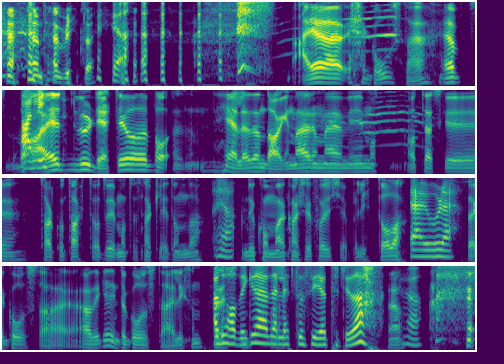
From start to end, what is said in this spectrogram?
det er blitt det. Ja. Nei, jeg, ghosta, jeg. Jeg, var, jeg vurderte jo på, hele den dagen der om jeg, vi måtte, at jeg skulle ta kontakt, og at vi måtte snakke litt om det. ja, Du kom meg kanskje i forkjøpet litt òg, da. jeg gjorde det. Så jeg ghosta. Jeg hadde ikke tenkt å ghoste her, liksom. Ja, du hadde ikke det? Det er lett å si ettertid, da. Ja. Ja.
